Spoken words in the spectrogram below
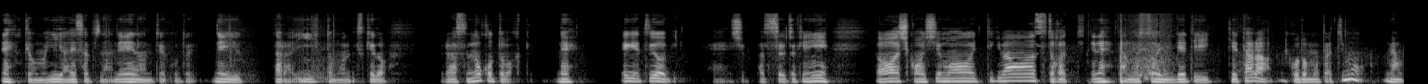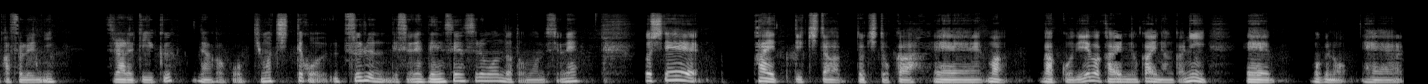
ね、今日もいい挨拶だね、なんていうことでね、言ったらいいと思うんですけど、プラスの言葉かけ。ね。で、月曜日、えー出発するときに、よーし、今週も行ってきますとかって言ってね、楽しそうに出ていけたら、子供たちもなんかそれに釣られていく。なんかこう、気持ちってこう、映るんですよね。伝染するものだと思うんですよね。そして、帰ってきた時とか、えー、まあ、学校で言えば帰りの会なんかに、えー僕の、えー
